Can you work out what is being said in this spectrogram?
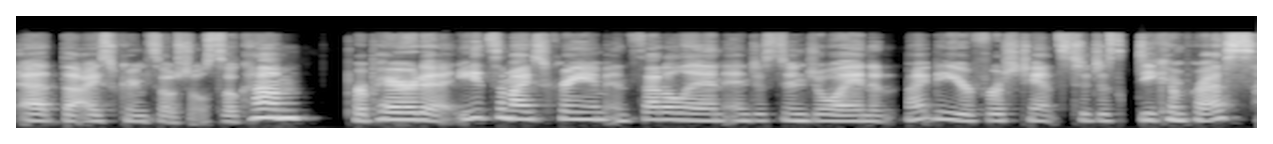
at the ice cream social. So come prepare to eat some ice cream and settle in and just enjoy. And it might be your first chance to just decompress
